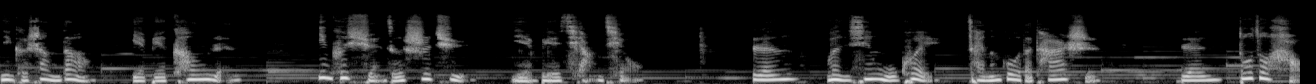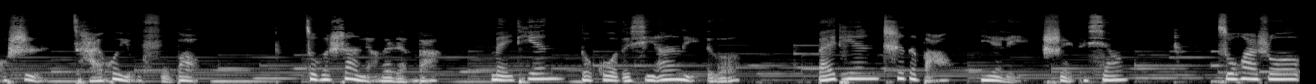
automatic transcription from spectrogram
宁可上当也别坑人，宁可选择失去也别强求。人问心无愧，才能过得踏实；人多做好事，才会有福报。做个善良的人吧，每天都过得心安理得。白天吃得饱，夜里睡得香。俗话说：“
